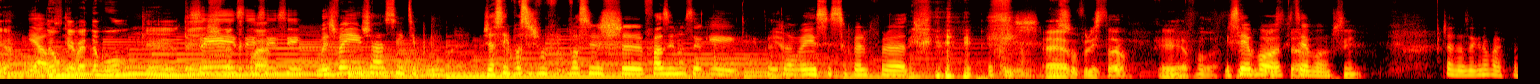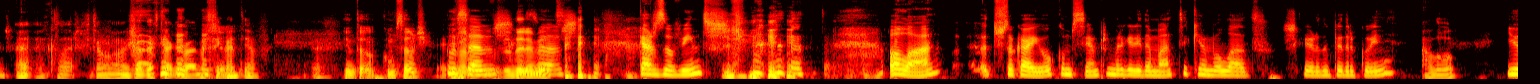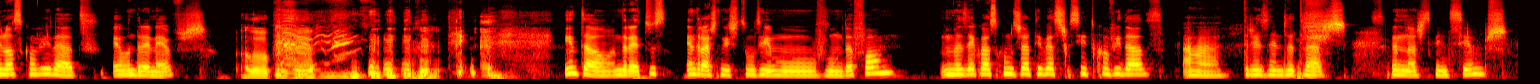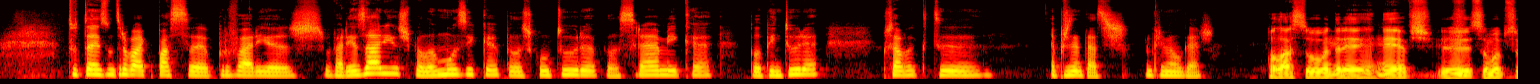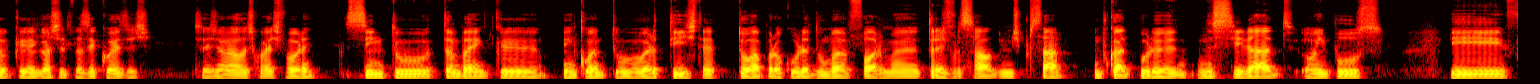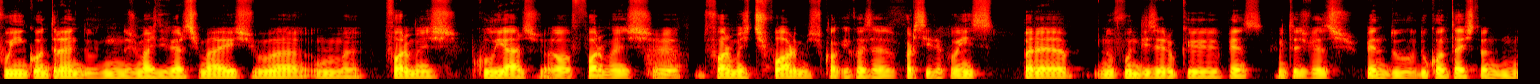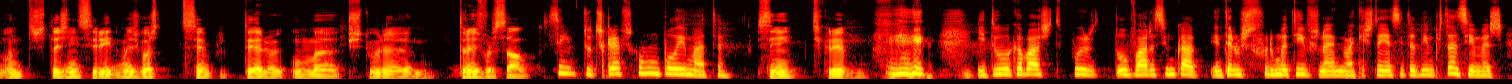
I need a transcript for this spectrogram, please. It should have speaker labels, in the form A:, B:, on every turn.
A: Yeah. Yeah.
B: Yeah,
A: não,
B: sim.
A: que é bem bom, que é, que é
B: sim, sim, sim, sim. Mas vêm já assim, tipo, já sei que vocês, vocês eh, fazem não sei o quê. Então já vêm assim super preparados. É fixe.
C: Eu sou freestyle.
A: É, boa.
B: Isso é
C: Super
B: bom, isso é bom.
A: Sim.
B: Já estás a gravar, claro.
A: Ah, claro, então já deve estar gravado, não sei quanto tempo.
C: Então, começamos? Agora,
B: Começamos.
C: verdadeiramente.
B: começamos. Caros ouvintes, olá, estou cá eu, como sempre, Margarida Mata, que é ao meu lado esquerdo o Pedro Cunha,
A: Alô?
B: E o nosso convidado é o André Neves.
C: Alô, prazer.
B: Então, André, tu entraste neste último volume da Fome, mas é quase como se já tivesses sido convidado há três anos atrás, quando nós te conhecemos. Tu tens um trabalho que passa por várias, várias áreas, pela música, pela escultura, pela cerâmica, pela pintura. Gostava que te apresentasses, em primeiro lugar.
C: Olá, sou o André Neves. eh, sou uma pessoa que gosta de fazer coisas, sejam elas quais forem. Sinto também que, enquanto artista, estou à procura de uma forma transversal de me expressar, um bocado por eh, necessidade ou impulso, e fui encontrando nos mais diversos meios uma, uma formas peculiares ou formas, eh, formas disformes, qualquer coisa parecida com isso, para no fundo dizer o que penso. Muitas vezes depende do, do contexto onde, onde esteja inserido, mas gosto de sempre ter uma postura transversal.
B: Sim, tu descreves como um polimata.
C: Sim, descrevo-me.
B: e tu acabaste por levar assim um bocado, em termos formativos, não é? não é que isto tenha assim tanta importância, mas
